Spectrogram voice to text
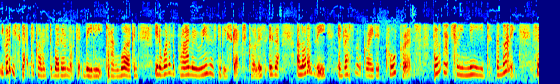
you've got to be skeptical as to whether or not it really can work. And, you know, one of the primary reasons to be skeptical is, is that a lot of the investment graded corporates don't actually need the money. So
